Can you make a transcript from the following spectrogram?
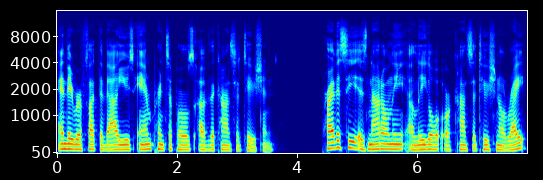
and they reflect the values and principles of the Constitution. Privacy is not only a legal or constitutional right,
